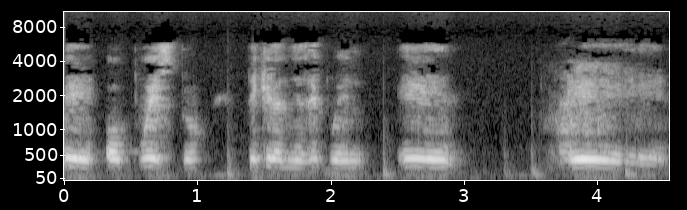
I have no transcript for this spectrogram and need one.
eh, opuesto, de que las niñas se pueden eh, eh,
